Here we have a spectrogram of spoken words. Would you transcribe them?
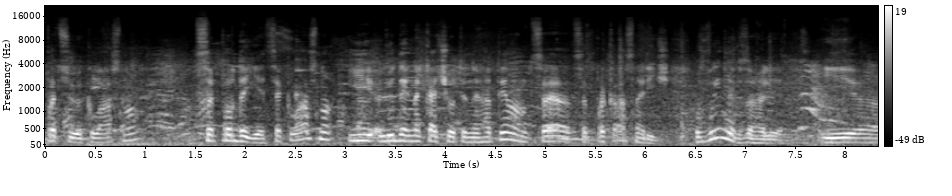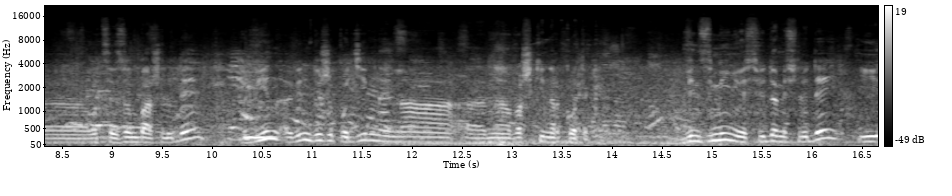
працює класно, це продається класно, і людей накачувати негативом це, це прекрасна річ. Винник взагалі, і е, оцей зомбаж людей, він, він дуже подібний на, е, на важкі наркотики. Він змінює свідомість людей, і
